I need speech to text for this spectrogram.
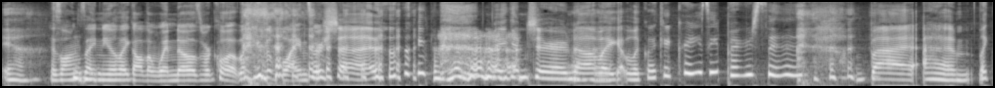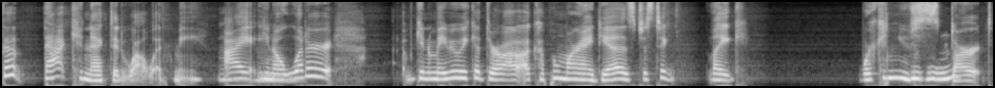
Yeah. As long as I knew like all the windows were closed, like the blinds were shut, like, making sure I'm not like look like a crazy person. but um like that that connected well with me. Mm-hmm. I you know, what are you know, maybe we could throw out a couple more ideas just to like where can you mm-hmm. start?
